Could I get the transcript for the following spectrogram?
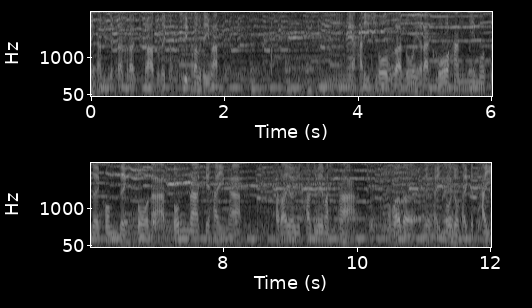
大観ですがこれはガードでがっちり固めています。やはり勝負はどうやら後半にもつれ込んできそうなそんな気配が漂い始めました。このまだ、ね、頂上対決。はい。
